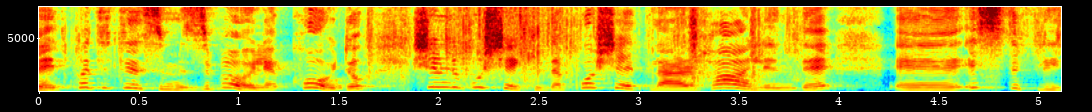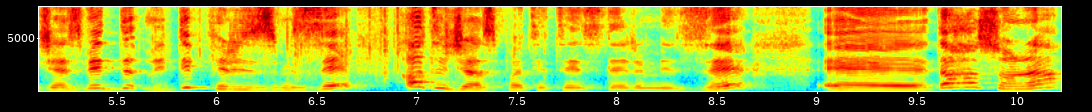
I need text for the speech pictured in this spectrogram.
Evet patatesimizi böyle koyduk. Şimdi bu şekilde poşetler halinde e, istifleyeceğiz ve dip frizimize atacağız patateslerimizi. E, daha sonra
